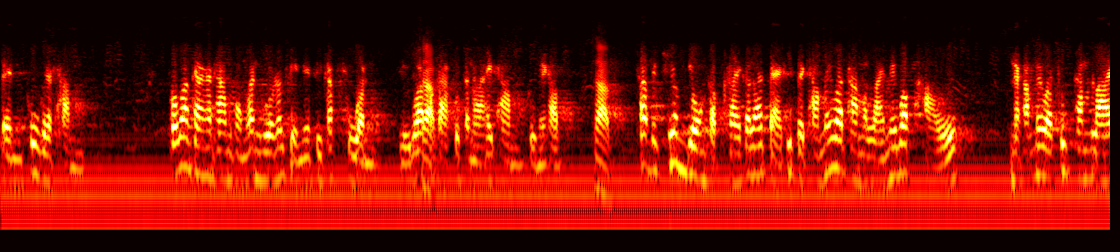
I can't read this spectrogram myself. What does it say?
เป็นผู้กระทำเพราะว่าการกระทำของพันธุ์ตำรวจทักษิณเนี่ยคือชักชวน หรือว่าประกาศโฆษณาให้ทำถูกไหมครับ ครับ ถ้าไปเชื่อมโยงกับใครก็แล้วแต่ที่ไปทำไม่ว่าทำอะไรไม่ว่าเผานะครับ ไม่ว่าทุกข์ทำร้าย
